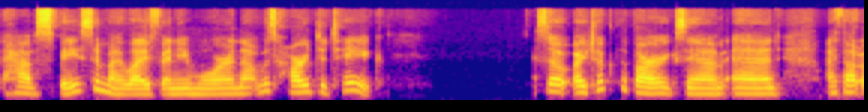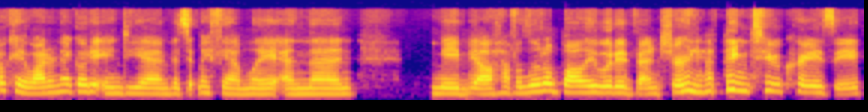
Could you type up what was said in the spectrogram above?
have space in my life anymore. And that was hard to take. So I took the bar exam and I thought, okay, why don't I go to India and visit my family? And then maybe I'll have a little Bollywood adventure, nothing too crazy.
